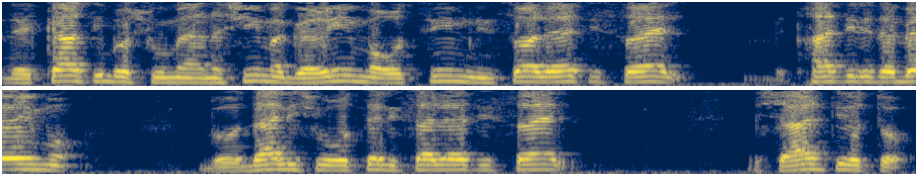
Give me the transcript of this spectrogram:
והכרתי בו שהוא מהאנשים הגרים הרוצים לנסוע לארץ ישראל. והתחלתי לדבר עמו, והודה לי שהוא רוצה לנסוע לארץ ישראל. ושאלתי אותו,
